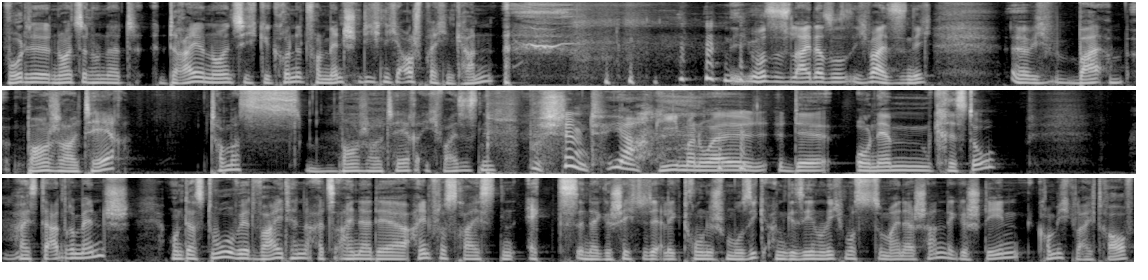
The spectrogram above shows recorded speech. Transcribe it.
wurde 1993 gegründet von Menschen, die ich nicht aussprechen kann. ich muss es leider so, ich weiß es nicht. Äh, ich, ba, Bonjalter, Thomas Bonjalter, ich weiß es nicht. Bestimmt, ja. Guy Manuel de Onem Christo heißt der andere Mensch. Und das Duo wird weithin als einer der einflussreichsten Acts in der Geschichte der elektronischen Musik angesehen. Und ich muss zu meiner Schande gestehen, komme ich gleich drauf,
